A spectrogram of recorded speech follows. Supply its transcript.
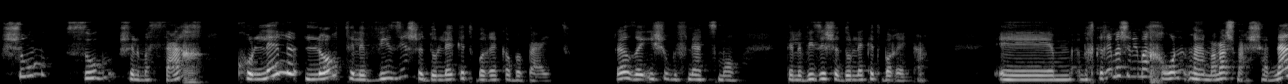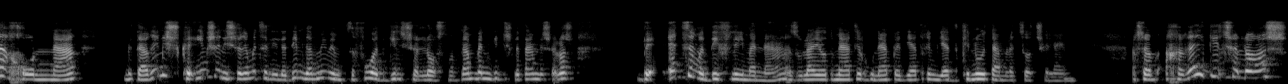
שום סוג של מסך, כולל לא טלוויזיה שדולקת ברקע בבית. זה אישו בפני עצמו, טלוויזיה שדולקת ברקע. אה, המחקרים מהשנים האחרונות, ממש מהשנה האחרונה, מתארים משקעים שנשארים אצל ילדים גם אם הם צפו עד גיל שלוש, זאת אומרת גם בין גיל שנתיים לשלוש בעצם עדיף להימנע, אז אולי עוד מעט ארגוני הפדיאטרים יעדכנו את ההמלצות שלהם. עכשיו, אחרי גיל שלוש,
